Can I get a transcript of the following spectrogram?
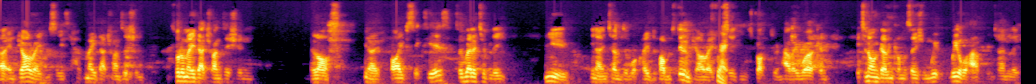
uh, in PR agencies have made that transition. Sort of made that transition in the last, you know, five six years. So relatively new, you know, in terms of what creative departments do in PR agencies and the structure and how they work. And it's an ongoing conversation we, we all have internally,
